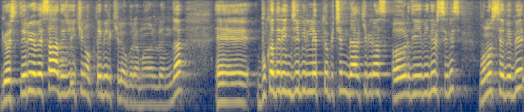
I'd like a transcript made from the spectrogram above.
gösteriyor ve sadece 2.1 kilogram ağırlığında. E, bu kadar ince bir laptop için belki biraz ağır diyebilirsiniz. Bunun sebebi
